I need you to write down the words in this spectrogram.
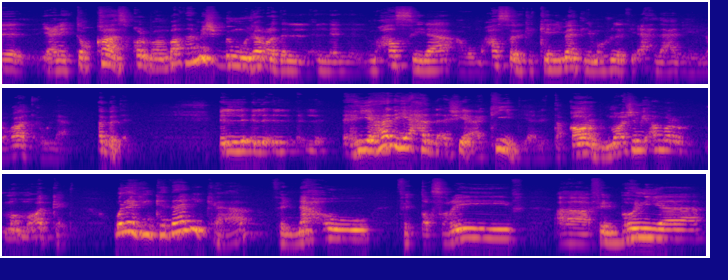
آه، يعني تقاس قربها من بعضها مش بمجرد المحصلة أو محصلة الكلمات اللي موجودة في إحدى هذه اللغات أو لا أبدا. هي هذه أحد الأشياء أكيد يعني التقارب المعجمي أمر مؤكد. ولكن كذلك في النحو في التصريف آه، في البنية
